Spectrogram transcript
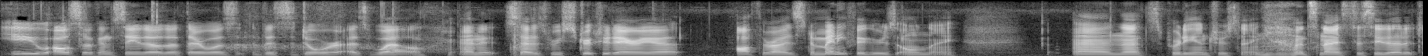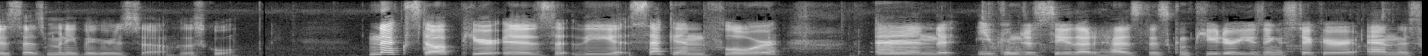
you also can see though that there was this door as well, and it says restricted area, authorized to minifigures only. And that's pretty interesting. it's nice to see that it just says minifigures, so that's cool. Next up, here is the second floor and you can just see that it has this computer using a sticker and this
